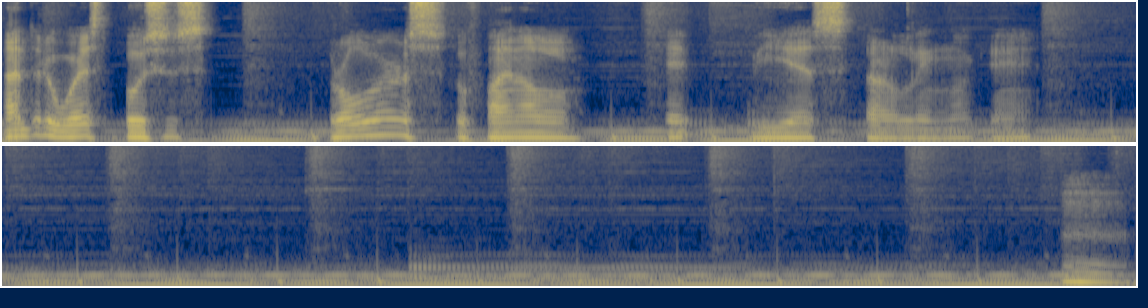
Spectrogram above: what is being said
Under West poses Rollers to final VS Starling, okay. Hmm.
